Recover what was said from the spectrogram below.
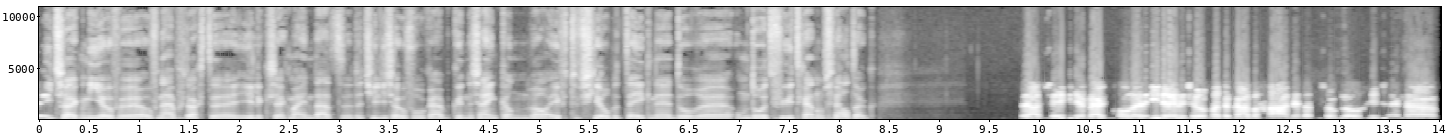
iets waar ik niet over, over na heb gedacht, eerlijk gezegd. Maar inderdaad, dat jullie zo voor elkaar hebben kunnen zijn, kan wel even het verschil betekenen door, om door het vuur te gaan op het veld ook. Ja, zeker. Je merkt gewoon, iedereen is heel erg met elkaar begaan en dat is ook logisch. En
